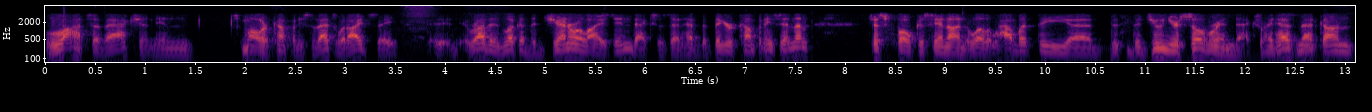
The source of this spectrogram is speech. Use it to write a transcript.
lots of action in smaller companies. So that's what I'd say. Rather than look at the generalized indexes that have the bigger companies in them, just focus in on well, how about the uh, the, the junior silver index? Right? Hasn't that gone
